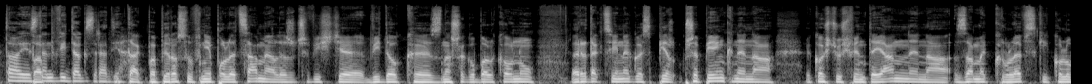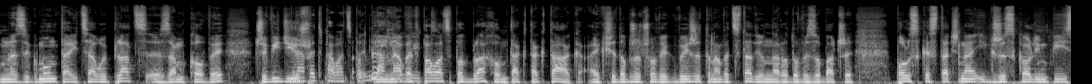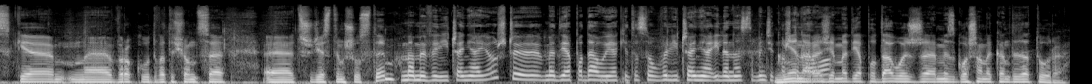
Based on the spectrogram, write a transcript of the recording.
to jest ten widok z radia. Tak, papierosów nie polecamy, ale rzeczywiście widok e, z naszego balkonu redakcyjnego jest przepiękny na Kościół Świętej Anny, na Zamek Królewski, kolumnę Zygmunta i cały plac e, zamkowy. Czy widzisz... Nawet pałac pod blachą. I nawet pałac pod blachą, tak, tak, tak. A jak się dobrze człowiek wyjrzy, to nawet Stadion Narodowy zobaczy. Polskę stać na Igrzyska Olimpijskie e, w roku 2036. Mamy wyliczenia już? Czy media podały, jakie to są wyliczenia? Ile nas to będzie kosztowało? Nie, na razie media media podały, że my zgłaszamy kandydaturę?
